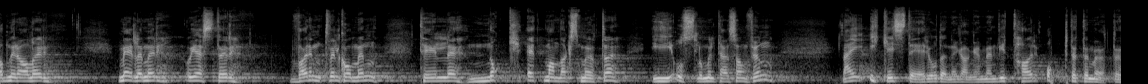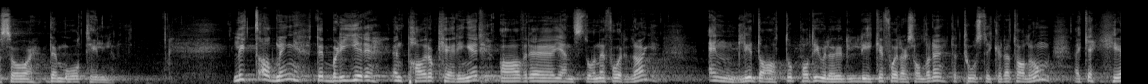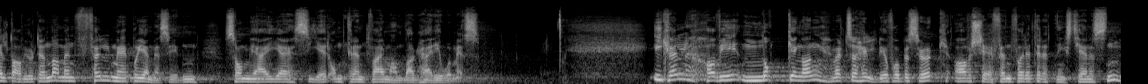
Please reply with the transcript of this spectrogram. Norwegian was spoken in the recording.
admiraler, medlemmer og gjester, varmt velkommen til nok et mandagsmøte i Oslo Militærsamfunn. Nei, ikke i stereo denne gangen, men vi tar opp dette møtet, så det må til. Litt adming. Det blir en par rokeringer av eh, gjenstående foredrag. Endelig dato på de ulike foredragsholderne, det er to stykker det er tale om, er ikke helt avgjort ennå, men følg med på hjemmesiden, som jeg eh, sier omtrent hver mandag her i OMS. I kveld har vi nok en gang vært så heldige å få besøk av sjefen for Etterretningstjenesten,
